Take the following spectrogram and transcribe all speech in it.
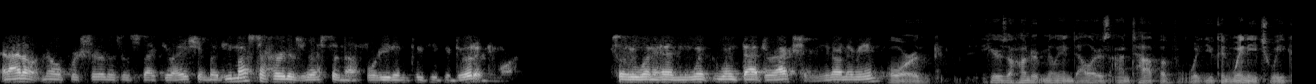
And I don't know for sure. This is speculation, but he must have hurt his wrist enough where he didn't think he could do it anymore. So he went ahead and went went that direction. You know what I mean? or here's a hundred million dollars on top of what you can win each week.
